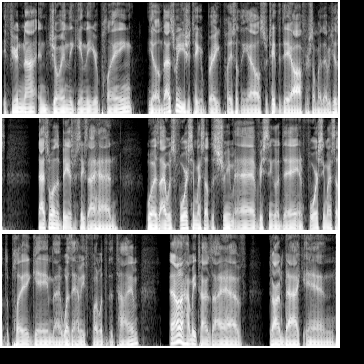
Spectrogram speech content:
if you're not enjoying the game that you're playing, you know, that's when you should take a break, play something else, or take the day off or something like that. Because that's one of the biggest mistakes I had was I was forcing myself to stream every single day and forcing myself to play a game that I wasn't having fun with at the time. And I don't know how many times I have gone back and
